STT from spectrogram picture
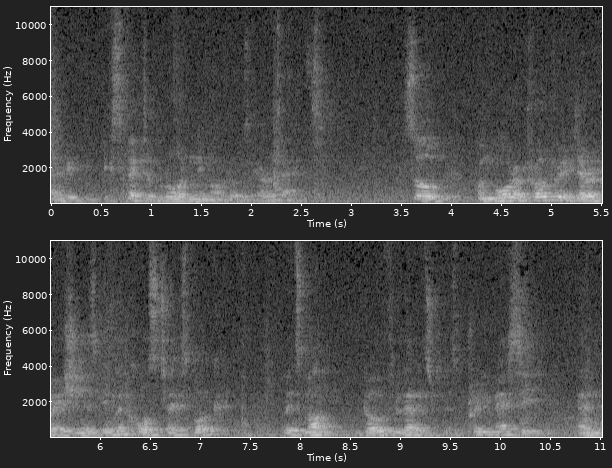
and we expect a broadening of those error bands. So a more appropriate derivation is in the course textbook. Let's not go through that, it's, it's pretty messy, and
